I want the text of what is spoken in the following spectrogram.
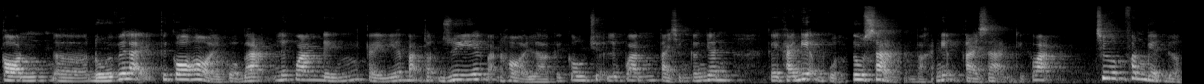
Còn ờ, đối với lại cái câu hỏi của bạn liên quan đến cái bạn thuận duy ấy, bạn hỏi là cái câu chuyện liên quan tài chính cá nhân cái khái niệm của tiêu sản và khái niệm tài sản thì các bạn chưa có phân biệt được.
